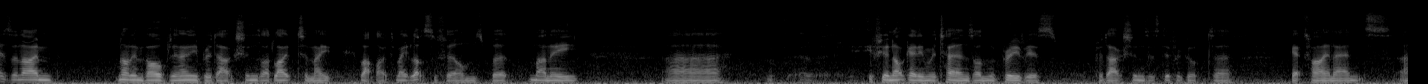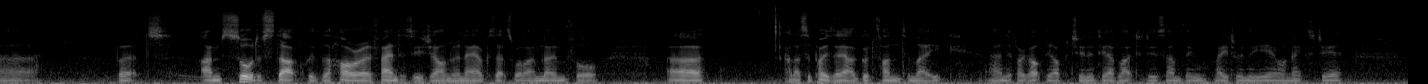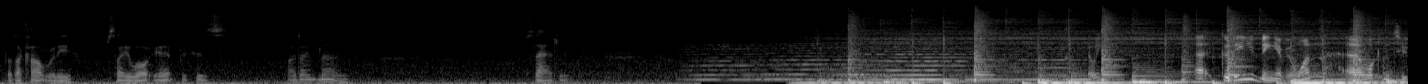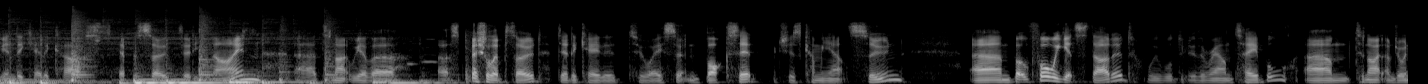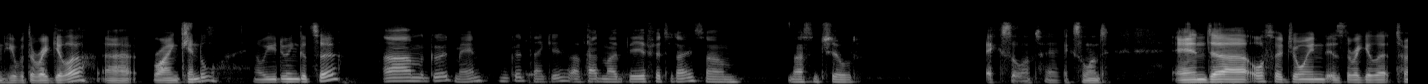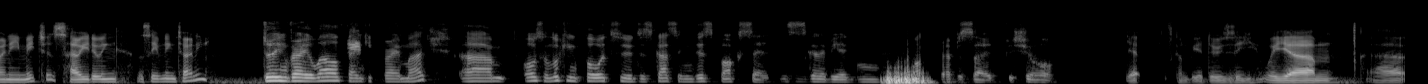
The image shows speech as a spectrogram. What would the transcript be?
present, I'm not involved in any productions. I'd like to make, well, I'd like to make lots of films, but money. Uh, if you're not getting returns on the previous productions, it's difficult to get finance. Uh, but I'm sort of stuck with the horror fantasy genre now because that's what I'm known for. Uh, and I suppose they are good fun to make. And if I got the opportunity, I'd like to do something later in the year or next year. But I can't really say what yet because I don't know. Sadly. Uh, good evening, everyone. Uh, welcome to Indicator Cast episode 39. Uh, tonight we have a, a, special episode dedicated to a certain box set which is coming out soon. Um, but before we get started, we will do the round table. Um, tonight I'm joined here with the regular, uh, Ryan Kendall. How are you doing, good sir? Um, good man. I'm good, thank you. I've had my beer for today, so I'm nice and chilled. Excellent, excellent. And uh, also joined is the regular Tony Meaches. How are you doing this evening, Tony? Doing very well, thank you very much. Um, also looking forward to discussing this box set. This is going to be a episode for sure. Yep, it's going to be a doozy. We, um, uh,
